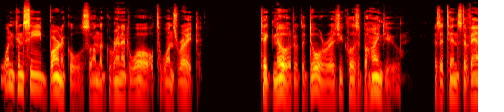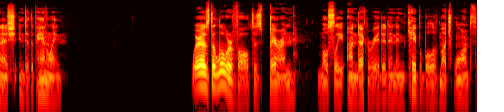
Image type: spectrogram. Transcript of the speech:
one can see barnacles on the granite wall to one's right. Take note of the door as you close it behind you, as it tends to vanish into the paneling. Whereas the lower vault is barren, mostly undecorated and incapable of much warmth,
